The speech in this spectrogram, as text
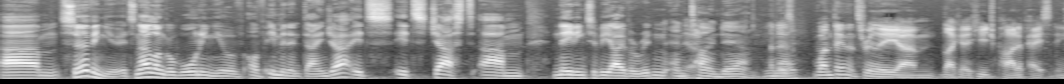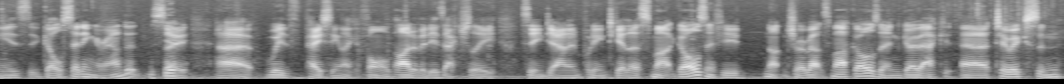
um, serving you. It's no longer warning you of, of imminent danger. It's it's just um, needing to be overridden and yeah. toned down. and know? there's one thing that's really um, like a huge part of pacing is goal setting around it. So uh, with pacing, like a formal part of it is actually sitting down and putting together smart goals. And if you're not sure about smart goals, then go back uh, two weeks and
